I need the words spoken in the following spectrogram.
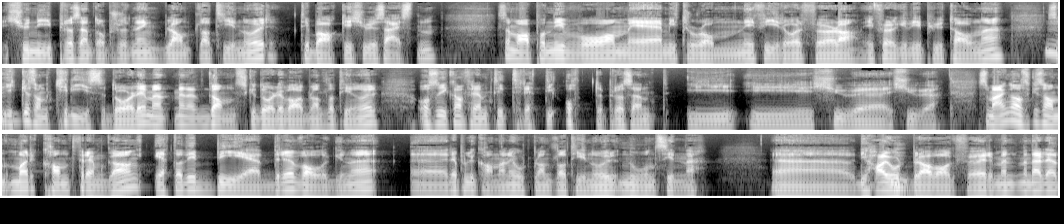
29% oppslutning blant latinoer tilbake i 2016. Som var på nivå med Mitt Romney fire år før, da, ifølge de Pew-tallene. Så mm. ikke sånn krisedårlig, men, men, et ganske dårlig valg blant latinoer. Og så gikk han frem til 38% i, i 2020. Som er en ganske sånn markant fremgang. Et av de bedre valgene eh, republikanerne har gjort blant latinoer noensinne. Uh, de har gjort mm. bra valg før, men, men det, det,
